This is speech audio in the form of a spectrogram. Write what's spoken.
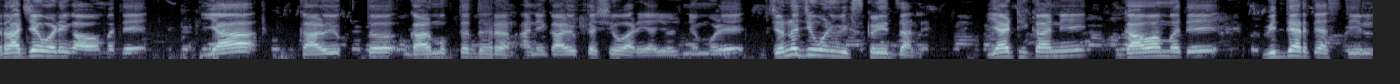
राजेवाडी गावामध्ये या गाळयुक्त गाळमुक्त धरण आणि गाळयुक्त शिवार या योजनेमुळे जनजीवन विस्कळीत झाले या ठिकाणी गावामध्ये विद्यार्थी असतील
